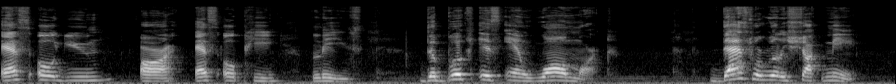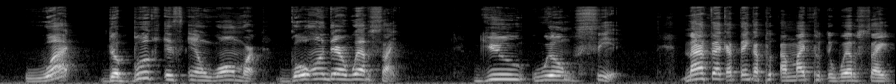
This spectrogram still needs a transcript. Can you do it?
S O U R S O P leaves. The book is in Walmart. That's what really shocked me. What? The book is in Walmart. Go on their website. You will see it. Matter of fact, I think I put I might put the website.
